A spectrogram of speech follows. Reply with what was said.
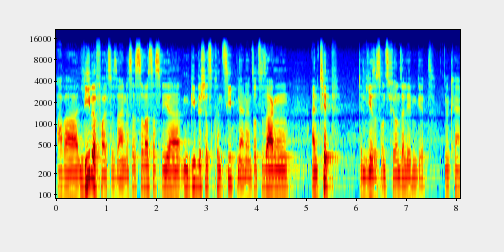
Aber liebevoll zu sein, das ist sowas, was wir ein biblisches Prinzip nennen, sozusagen ein Tipp, den Jesus uns für unser Leben gibt. Okay.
